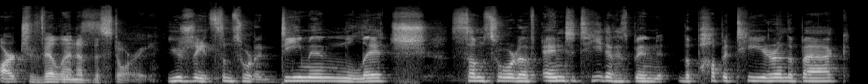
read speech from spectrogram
arch villain of the story. Usually it's some sort of demon, lich, some sort of entity that has been the puppeteer in the back,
